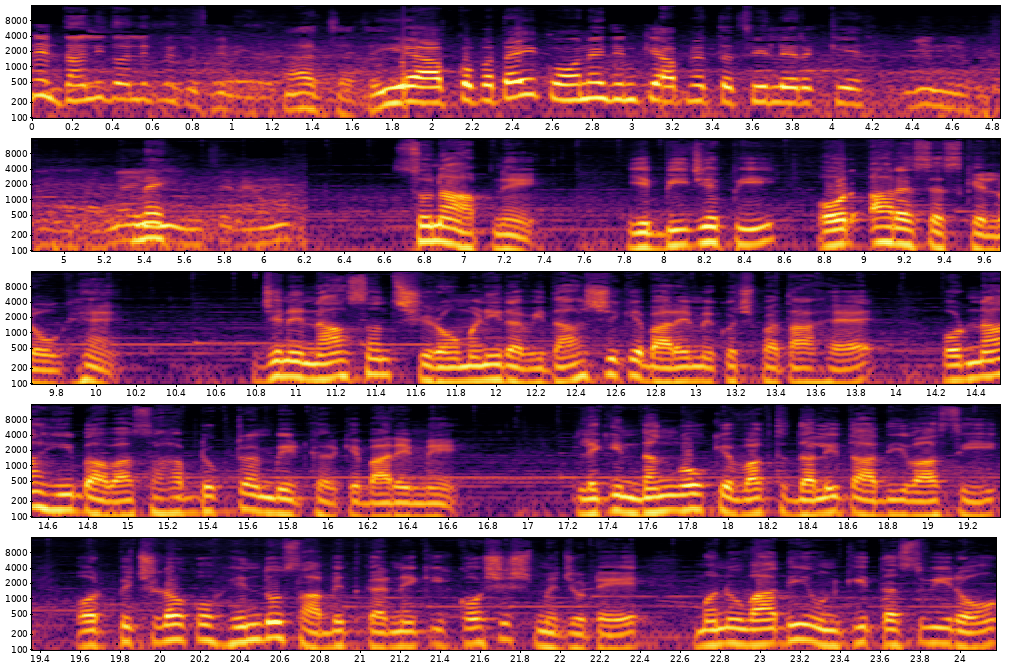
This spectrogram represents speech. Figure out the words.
नहीं दलित दलित में कुछ भी नहीं। है। अच्छा अच्छा। ये आपको पता ही कौन है जिनकी आपने तस्वीर ले रखी है? ये मुझे नहीं सुना आपने ये बीजेपी और आरएसएस के लोग हैं। जिन्हें ना संत शिरोमणि रविदास जी के बारे में कुछ पता है और ना ही बाबा साहब डॉक्टर अंबेडकर के बारे में। लेकिन दंगों के वक्त दलित आदिवासी और पिछड़ों को हिंदू साबित करने की कोशिश में जुटे मनुवादी उनकी तस्वीरों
